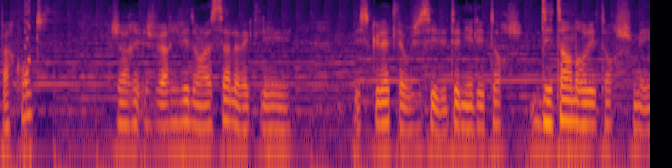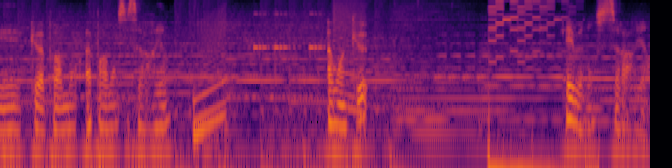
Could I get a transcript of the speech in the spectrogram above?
Par contre, je vais arriver dans la salle avec les, squelettes là où j'essaie d'éteindre les torches, d'éteindre les torches, mais que apparemment, apparemment ça sert à rien. À moins que. Eh ben non, ça sert à rien.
